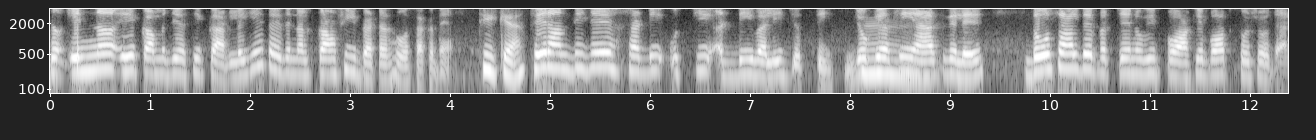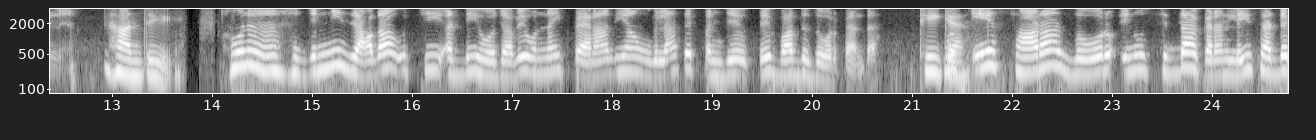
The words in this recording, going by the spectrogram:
ਤਾਂ ਇੰਨਾ ਇਹ ਕੰਮ ਜੇ ਅਸੀਂ ਕਰ ਲਈਏ ਤਾਂ ਇਹਦੇ ਨਾਲ ਕਾਫੀ ਬੈਟਰ ਹੋ ਸਕਦੇ ਹਾਂ। ਠੀਕ ਹੈ। ਫਿਰ ਆਂਦੀ ਜੇ ਸਾਡੀ ਉੱਚੀ ਅੱਡੀ ਵਾਲੀ ਜੁੱਤੀ ਜੋ ਕਿ ਅਸੀਂ। ਇਸ ਵੇਲੇ 2 ਸਾਲ ਦੇ ਬੱਚੇ ਨੂੰ ਵੀ ਪਵਾ ਕੇ ਬਹੁਤ ਖੁਸ਼ ਹੋ ਜਾਂਦੇ ਆ ਹਾਂਜੀ। ਹੁਣ ਜਿੰਨੀ ਜ਼ਿਆਦਾ ਉੱਚੀ ਅੱਡੀ ਹੋ ਜਾਵੇ ਉਨਾ ਹੀ ਪੈਰਾਂ ਦੀਆਂ ਉਂਗਲਾਂ ਤੇ ਪੰਜੇ ਉੱਤੇ ਵੱਧ ਜ਼ੋਰ ਪੈਂਦਾ। ਠੀਕ ਹੈ। ਇਹ ਸਾਰਾ ਜ਼ੋਰ ਇਹਨੂੰ ਸਿੱਧਾ ਕਰਨ ਲਈ ਸਾਡੇ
